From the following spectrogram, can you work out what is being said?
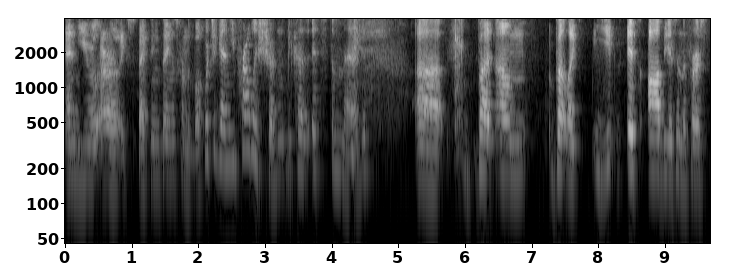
and you are expecting things from the book, which again you probably shouldn't because it's the Meg. uh, but um, but like you, it's obvious in the first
